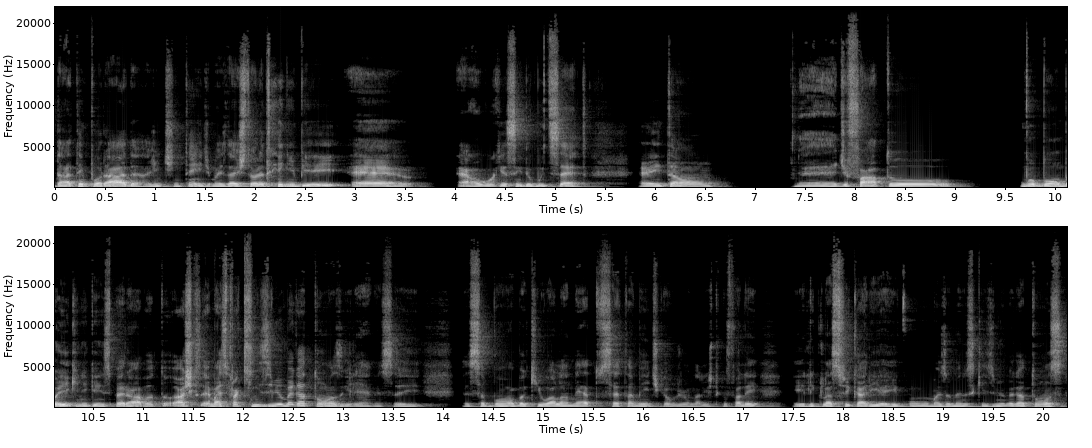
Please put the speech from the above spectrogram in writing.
da, temporada, a gente entende, mas da história da NBA é, é algo que assim, deu muito certo. É, então, é, de fato, uma bomba aí que ninguém esperava. Acho que é mais para 15 mil megatons, Guilherme. Isso aí, essa bomba que o Alan Neto, certamente, que é o jornalista que eu falei, ele classificaria aí com mais ou menos 15 mil megatons.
